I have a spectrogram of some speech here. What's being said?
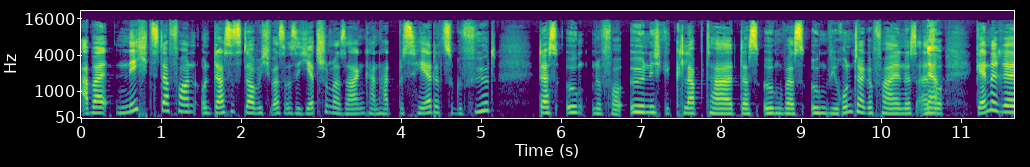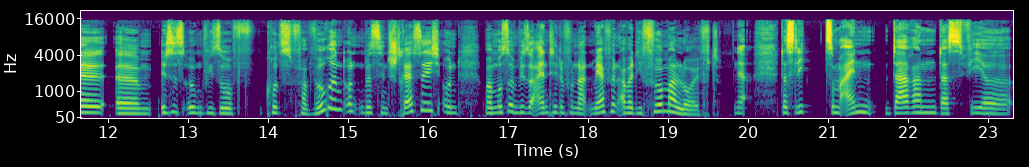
Aber nichts davon, und das ist, glaube ich, was, was ich jetzt schon mal sagen kann, hat bisher dazu geführt, dass irgendeine VÖ nicht geklappt hat, dass irgendwas irgendwie runtergefallen ist. Also Ja. generell ähm, ist es irgendwie so kurz verwirrend und ein bisschen stressig und man muss irgendwie so ein Telefonat mehr führen, aber die Firma läuft. Ja, das liegt zum einen daran, dass wir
